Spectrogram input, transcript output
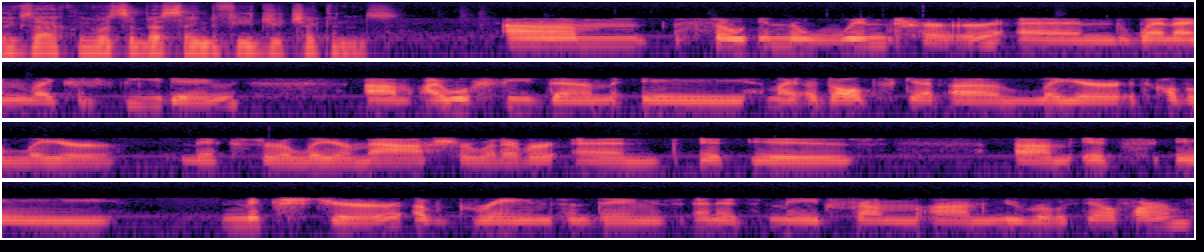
exactly? What's the best thing to feed your chickens? Um, so in the winter, and when I'm like feeding, um, I will feed them a. My adults get a layer. It's called a layer mix or a layer mash or whatever, and it is. Um, it's a mixture of grains and things, and it's made from um, New Rosedale Farms,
